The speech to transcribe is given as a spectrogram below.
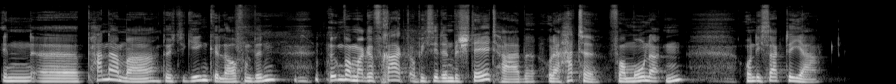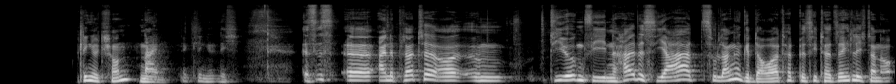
in äh, Panama durch die Gegend gelaufen bin, irgendwann mal gefragt, ob ich sie denn bestellt habe oder hatte vor Monaten. Und ich sagte ja. Klingelt schon? Nein, er klingelt nicht. Es ist äh, eine Platte, äh, ähm, die irgendwie ein halbes Jahr zu lange gedauert hat, bis sie tatsächlich dann auch,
